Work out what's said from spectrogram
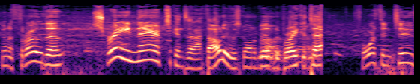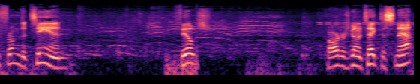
Going to throw the screen there. And I thought he was going to be able to break a tackle. Fourth and two from the 10. Field. Carter's going to take the snap.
